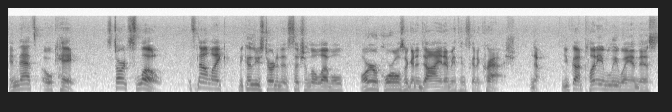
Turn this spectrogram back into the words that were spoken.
and that's okay. Start slow. It's not like because you started at such a low level, all your corals are going to die and everything's going to crash. No, you've got plenty of leeway in this.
